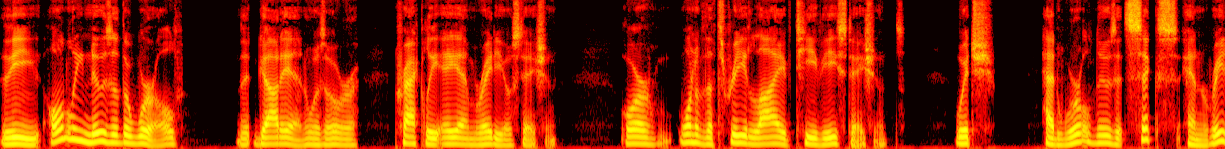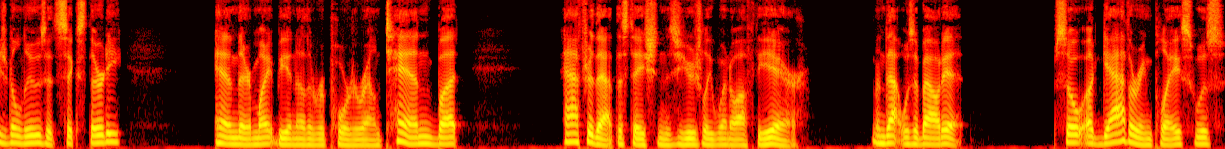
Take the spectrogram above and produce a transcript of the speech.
The only news of the world that got in was over a crackly AM radio station, or one of the three live TV stations, which had world news at 6 and regional news at 6:30 and there might be another report around 10 but after that the stations usually went off the air and that was about it. So a gathering place was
